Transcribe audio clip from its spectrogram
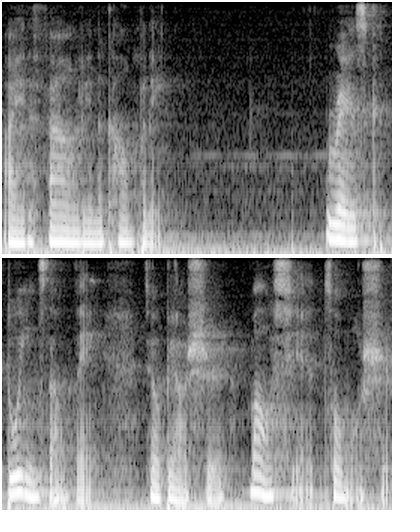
I had found in the company. Risk doing something 就表示冒险做某事。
